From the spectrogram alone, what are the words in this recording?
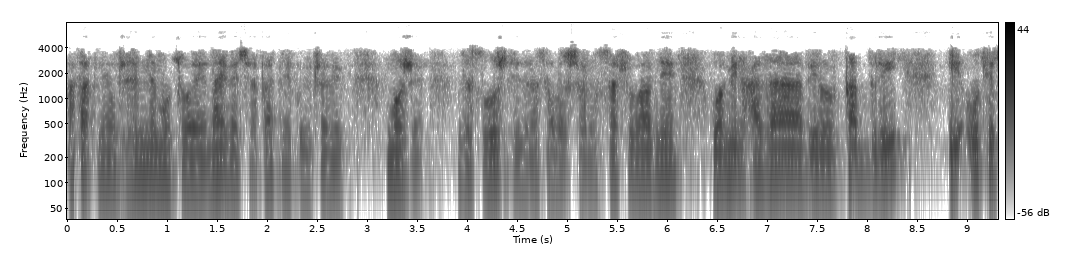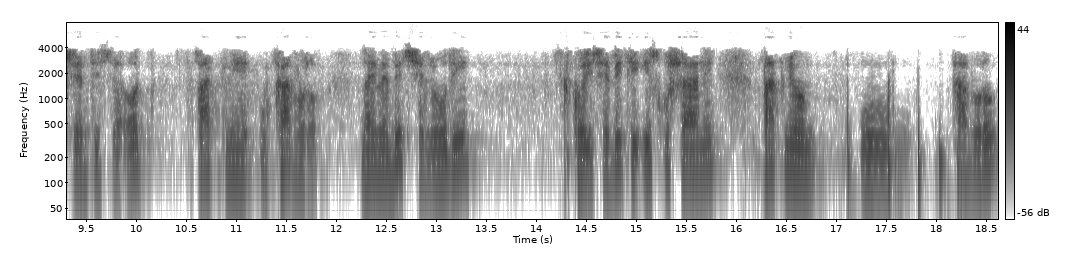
A patnje u jahannemu to je najveća patnja koju čovjek može zaslužiti da nas Allah sačuva od nje. Wa min azabi qabri i utječen ti se od patnje u kaburu. Naime, bit će ljudi koji će biti iskušani patnjom u kaburu,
